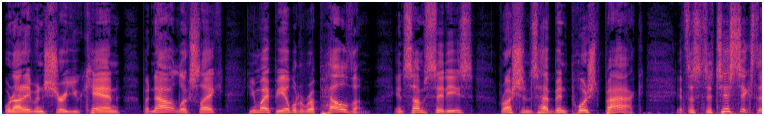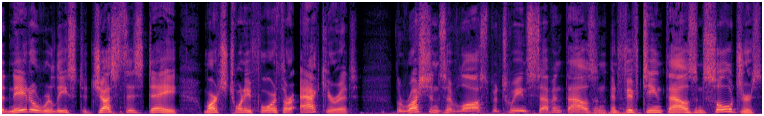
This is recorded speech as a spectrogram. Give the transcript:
We're not even sure you can, but now it looks like you might be able to repel them. In some cities, Russians have been pushed back. If the statistics that NATO released just this day, March 24th, are accurate, the Russians have lost between 7,000 and 15,000 soldiers.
